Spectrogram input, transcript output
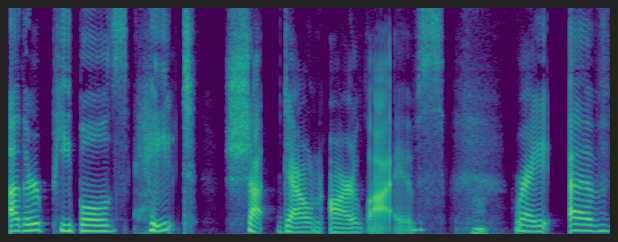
other people's hate shut down our lives, hmm. right? Of,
